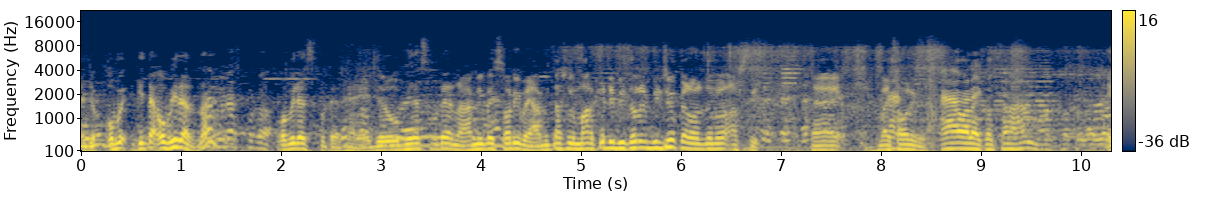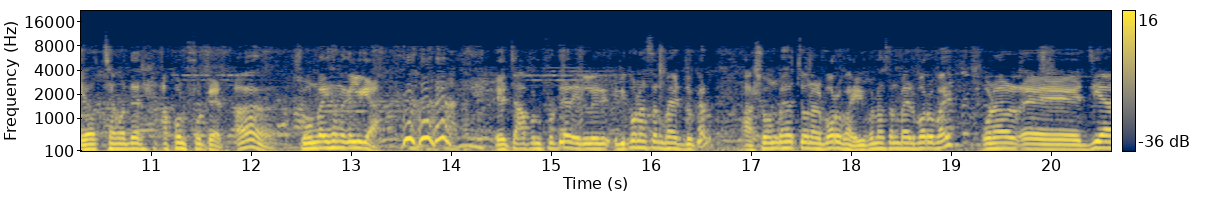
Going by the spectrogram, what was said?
এই যে অভি- কিতা অভিরাজ না? অভিরাজ ফুটের হ্যাঁ এই যে অভিরাজ ফুটের না আমি ভাই সরি ভাই আমি তো আসলে মার্কেটের ভিতরের ভিডিও করার জন্য আসছি। ভাই সালাম আলাইকুম। হ্যাঁ ওয়ালাইকুম সালাম। এই হচ্ছে আমাদের আপন ফুটের সুমন ভাই এখানে গেলি গা? এই হচ্ছে আপন ফুটের এর রিপন হাসান ভাইয়ের দোকান। আর সুমন ভাই হচ্ছে ওনার বড় ভাই রিপন হাসান ভাইয়ের বড় ভাই। ওনার জিয়া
